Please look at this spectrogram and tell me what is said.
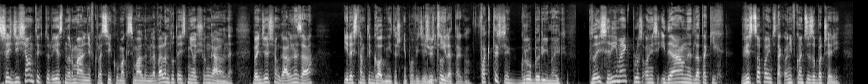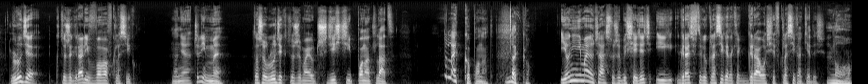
60, który jest normalnie w klasiku maksymalnym levelem, tutaj jest nieosiągalny. Będzie osiągalny za ileś tam tygodni, też nie powiedzieli, ile tego. Faktycznie gruby remake. To jest remake, plus on jest idealny dla takich. Wiesz co, powiem ci tak, oni w końcu zobaczyli. Ludzie, którzy grali w WoWa w klasiku, no nie? Czyli my. To są ludzie, którzy mają 30 ponad lat. No, lekko ponad. Lekko. I oni nie mają czasu, żeby siedzieć i grać w tego klasika tak, jak grało się w klasika kiedyś. No.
